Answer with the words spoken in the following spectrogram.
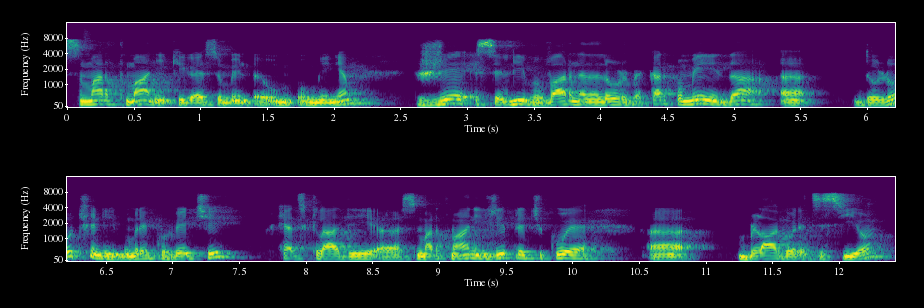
smart money, ki ga jaz omenjam, že seli v varne naložbe, kar pomeni, da uh, določeni, bom rekel, večji hedge skladi, uh, smart money, že pričakuje uh, blago recesijo.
